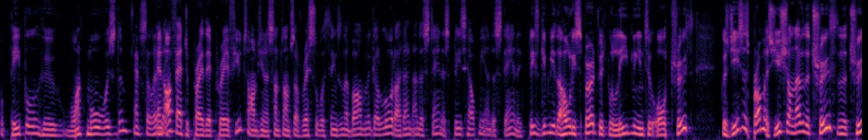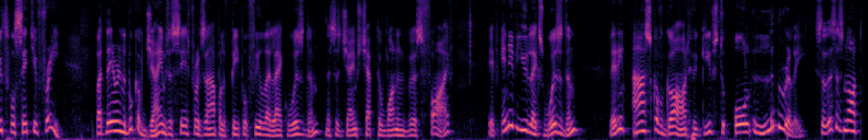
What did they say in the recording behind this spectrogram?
for people who want more wisdom. Absolutely. And I've had to pray that prayer a few times. You know, sometimes I've wrestled with things in the Bible and go, Lord, I don't understand this. Please help me understand it. Please give me the Holy Spirit, which will lead me into all truth. Because Jesus promised, You shall know the truth, and the truth will set you free. But there in the book of James, it says, for example, if people feel they lack wisdom, this is James chapter 1 and verse 5. If any of you lacks wisdom, let him ask of God who gives to all liberally. So this is not,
